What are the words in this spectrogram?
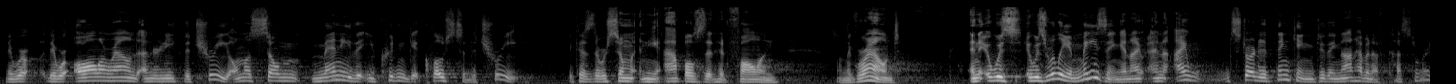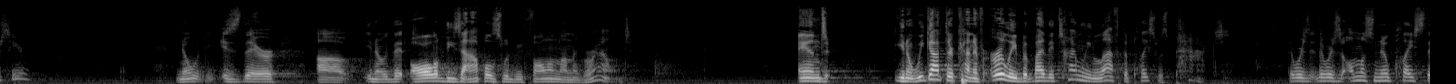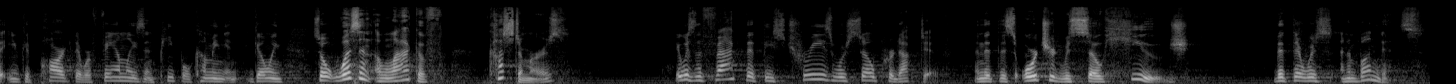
They were, they were all around underneath the tree, almost so many that you couldn't get close to the tree because there were so many apples that had fallen on the ground. And it was, it was really amazing. And I, and I started thinking do they not have enough customers here? You know, is there uh, you know, that all of these apples would be falling on the ground. And, you know, we got there kind of early, but by the time we left, the place was packed. There was, there was almost no place that you could park. There were families and people coming and going. So it wasn't a lack of customers. It was the fact that these trees were so productive and that this orchard was so huge that there was an abundance.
